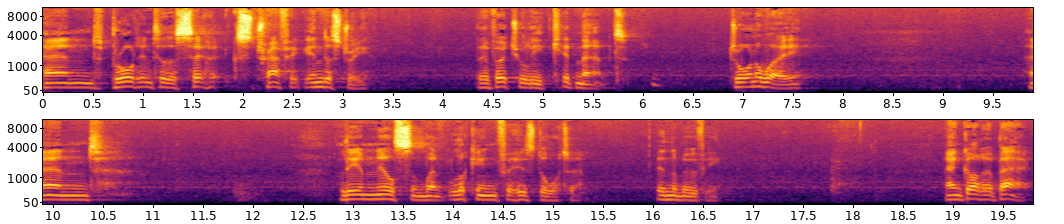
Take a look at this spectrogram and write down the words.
and brought into the sex traffic industry. They're virtually kidnapped, drawn away, and Liam Neeson went looking for his daughter in the movie and got her back.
